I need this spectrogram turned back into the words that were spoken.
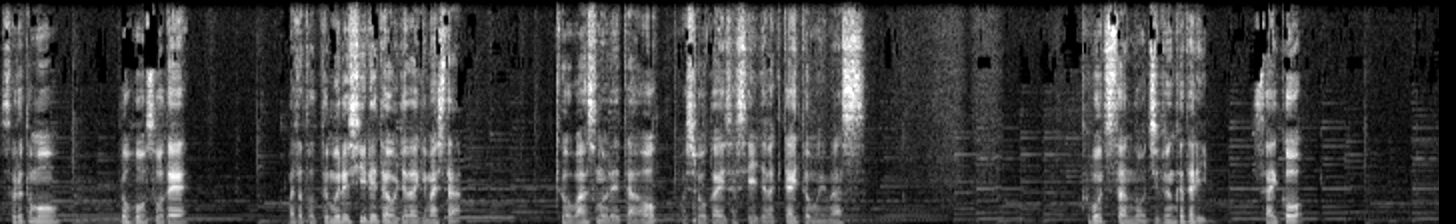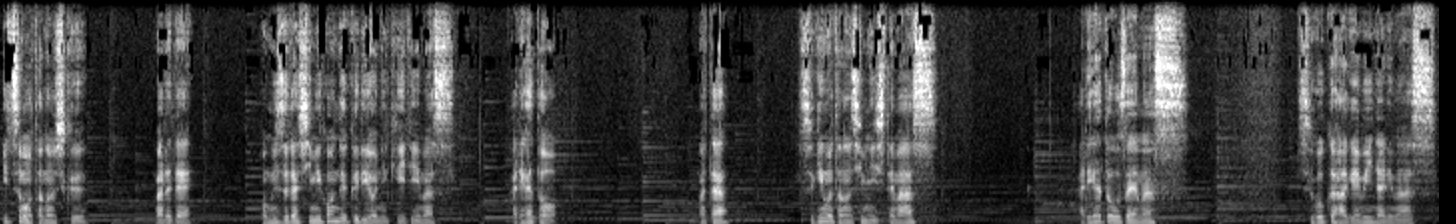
それとも、の放送で、またとっても嬉しいレターをいただきました。今日はそのレターをご紹介させていただきたいと思います。久保内さんの自分語り、最高いつも楽しく、まるでお水が染み込んでくるように聞いています。ありがとう。また、次も楽しみにしてます。ありがとうございます。すごく励みになります。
